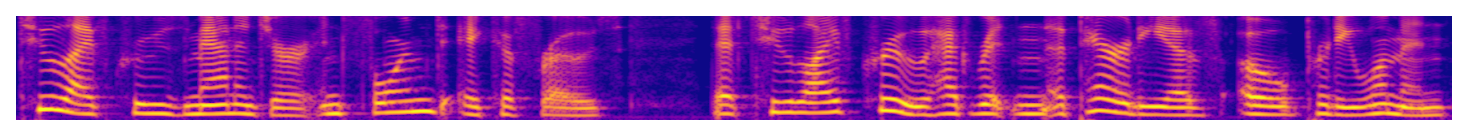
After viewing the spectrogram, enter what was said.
Two Live Crew's manager informed Acuff Rose that Two Live Crew had written a parody of Oh Pretty Woman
